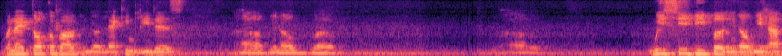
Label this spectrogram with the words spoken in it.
when i talk about you know lacking leaders you know we see people, you know, we have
